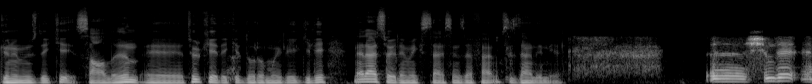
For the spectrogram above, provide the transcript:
günümüzdeki sağlığın e, Türkiye'deki durumu ile ilgili neler söylemek istersiniz efendim? Sizden dinleyelim. Ee, Şimdi e,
